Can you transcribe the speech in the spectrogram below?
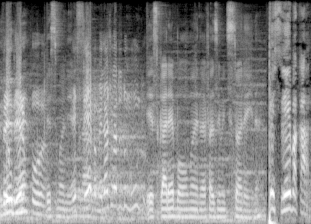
pedreiro, né? porra. Esse maninho é Receba, melhor jogador do mundo. Esse cara é bom, mano. Vai fazer muita história aí, né? Receba, cara.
